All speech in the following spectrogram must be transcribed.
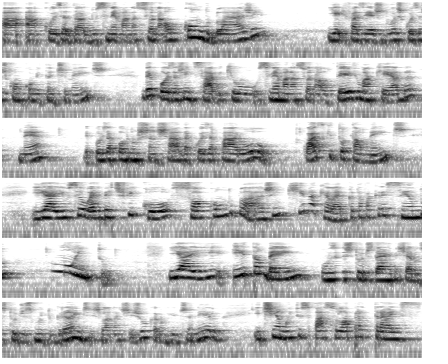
a, a coisa da, do cinema nacional com dublagem. e ele fazia as duas coisas concomitantemente. Depois a gente sabe que o cinema nacional teve uma queda, né? Depois da porno chanchada, a coisa parou quase que totalmente. E aí o seu Herbert ficou só com dublagem, que naquela época estava crescendo muito. E aí, e também os estúdios da Herbert eram estúdios muito grandes lá na Tijuca, no Rio de Janeiro, e tinha muito espaço lá para trás.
